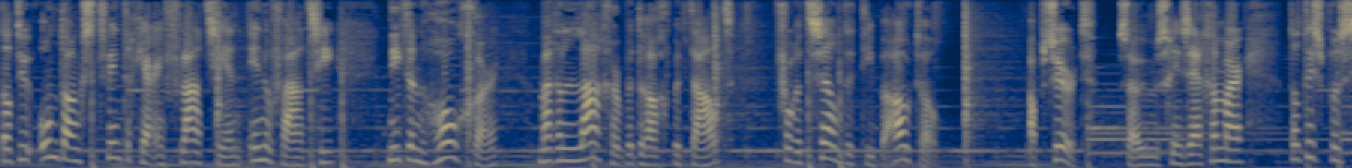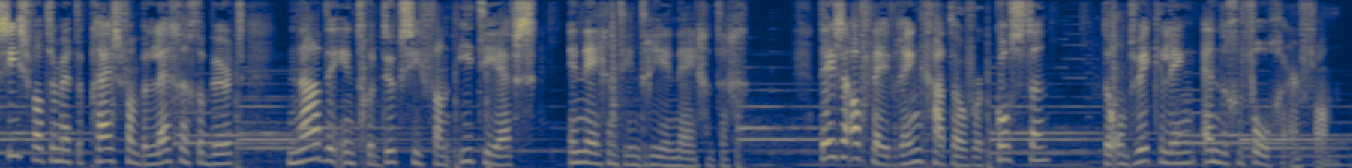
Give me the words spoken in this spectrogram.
Dat u ondanks 20 jaar inflatie en innovatie niet een hoger, maar een lager bedrag betaalt voor hetzelfde type auto. Absurd, zou u misschien zeggen, maar dat is precies wat er met de prijs van beleggen gebeurt na de introductie van ETF's in 1993. Deze aflevering gaat over kosten, de ontwikkeling en de gevolgen ervan.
